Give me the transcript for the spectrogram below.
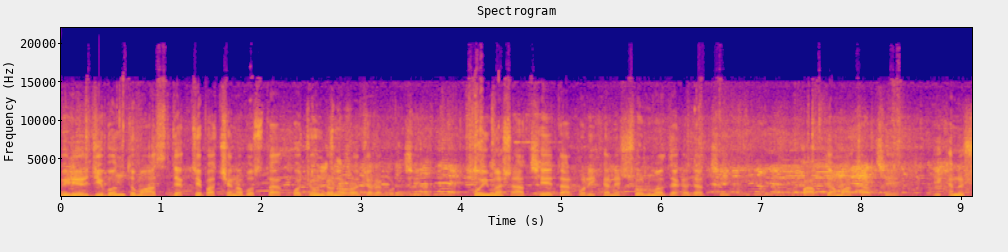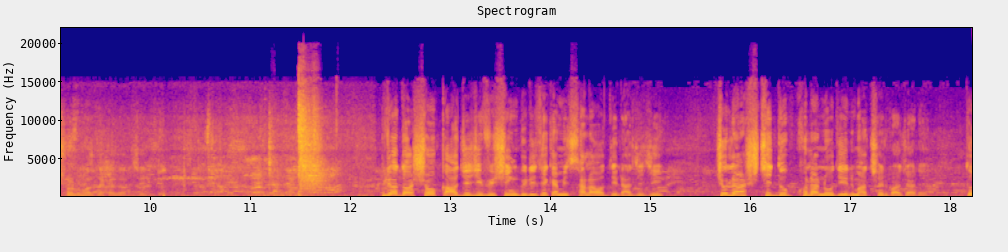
বিলের জীবন্ত মাছ দেখতে পাচ্ছেন অবস্থা, প্রচণ্ড নড়াচড়া করছে। কই মাছ আছে, তারপর এখানে শোল মাছ দেখা যাচ্ছে, পাবদা মাছ আছে, এখানে শোল মাছ দেখা যাচ্ছে। প্রিয় দর্শক, আজিজি ফিশিং বিডি থেকে আমি সালাউদ্দিন আজিজি। চলে আসছি দুবখোলা নদীর মাছের বাজারে। তো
